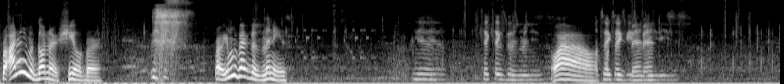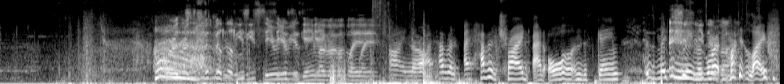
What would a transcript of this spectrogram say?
Bro, I don't even got no shield, bro. Bro, give me back those minis. yeah. Take these minis. Wow. I'll take, these bandies. Bro, this has been the least serious game I've ever played. I know. I haven't. I haven't tried at all in this game. It's making me regret have my I. life.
